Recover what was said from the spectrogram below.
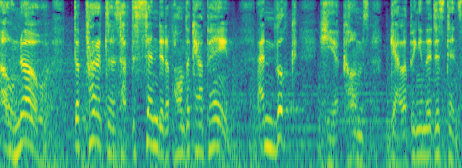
Oh no! The predators have descended upon the campaign. And look, here comes, galloping in the distance,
